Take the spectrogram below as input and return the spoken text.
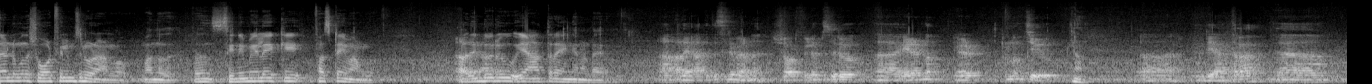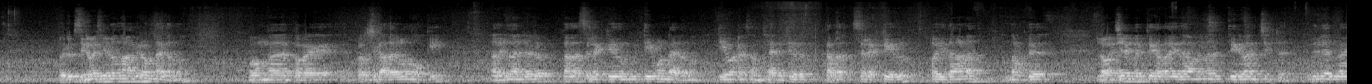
രണ്ട് മൂന്ന് ഷോർട്ട് ഫിലിംസിലൂടെയാണല്ലോ വന്നത്. അപ്പം സിനിമയിലേക്ക് ഫസ്റ്റ് ടൈം ആണല്ലോ. അതിന്റെ ഒരു യാത്ര എങ്ങനെ ഉണ്ടായിരുന്നു അതെ ആദ്യത്തെ സിനിമയാണ്. ഷോർട്ട് ഫിലിംസ് ഒരു ഏഴെണ്ണം ഏഴെണ്ണം ചെയ്തു. ആ, യാത്ര ഒരു സിനിമ ചെയ്യണമെന്ന് ആഗ്രഹം ഉണ്ടായിരുന്നു. അപ്പം കുറേ കുറച്ച് കഥകൾ നോക്കി. അതിൽ നല്ലൊരു കഥ സെലക്ട് ചെയ്ത്. നമുക്ക് ടീം ഉണ്ടായിരുന്നു. ടീമായിട്ട് സംസാരിച്ച് ഒരു കഥ സെലക്ട് ചെയ്തു. അപ്പോൾ ഇതാണ് നമുക്ക് ലോഞ്ച് ചെയ്യാൻ പറ്റിയ കഥ. ഇതാണെന്ന് തീരുമാനിച്ചിട്ട് ഇതിൽ എല്ലാ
